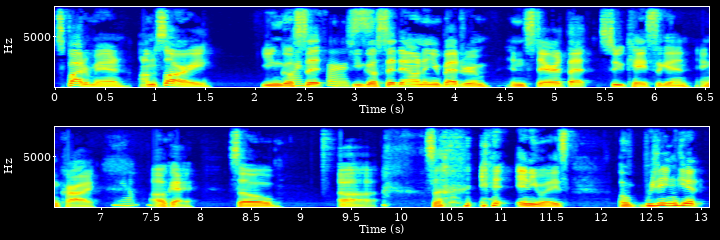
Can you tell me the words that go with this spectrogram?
Spider-Man. I'm sorry. You can go sit. You can go sit down in your bedroom and stare at that suitcase again and cry. Yep. Okay. So, uh, so, anyways, oh, we didn't get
